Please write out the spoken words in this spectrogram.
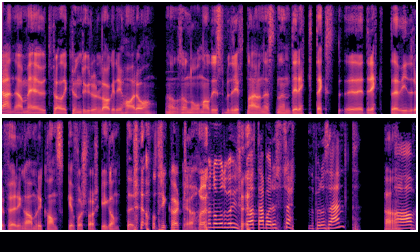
regner jeg med, ut fra det kundegrunnlaget de har òg altså, Noen av disse bedriftene er jo nesten en direkte, eh, videreføring av amerikanske forsvarsgiganter. Ja. Men nå må du bare huske på at det er bare 17 Ja. av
